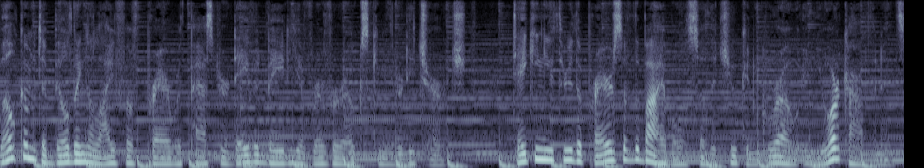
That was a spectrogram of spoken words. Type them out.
Welcome to Building a Life of Prayer with Pastor David Beatty of River Oaks Community Church, taking you through the prayers of the Bible so that you can grow in your confidence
